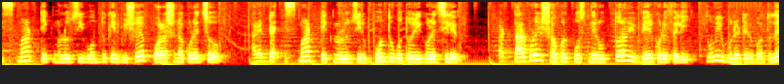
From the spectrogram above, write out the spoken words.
স্মার্ট টেকনোলজি বন্দুকের বিষয়ে পড়াশোনা করেছ। আর একটা স্মার্ট টেকনোলজির বন্দুকও তৈরি করেছিলে। আর তারপরেই সকল প্রশ্নের উত্তর আমি বের করে ফেলি। তুমি বুলেটের বদলে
